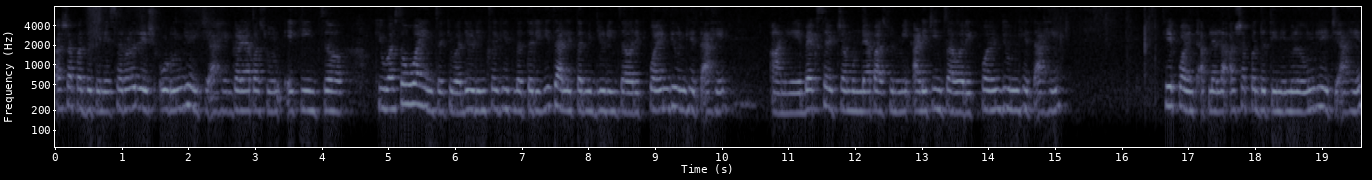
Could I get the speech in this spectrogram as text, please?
अशा पद्धतीने सरळ रेष ओढून घ्यायची आहे. गळ्यापासून एक इंच किंवा सव्वा इंच किंवा दीड इंच घेतलं तरीही चालेल तर मी दीड इंचावर एक पॉईंट देऊन घेत आहे. आणि बॅक साईडच्या मुंड्यापासून मी अडीच इंचावर एक पॉईंट देऊन घेत आहे. हे पॉइंट आपल्याला अशा पद्धतीने मिळवून घ्यायचे आहेत.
